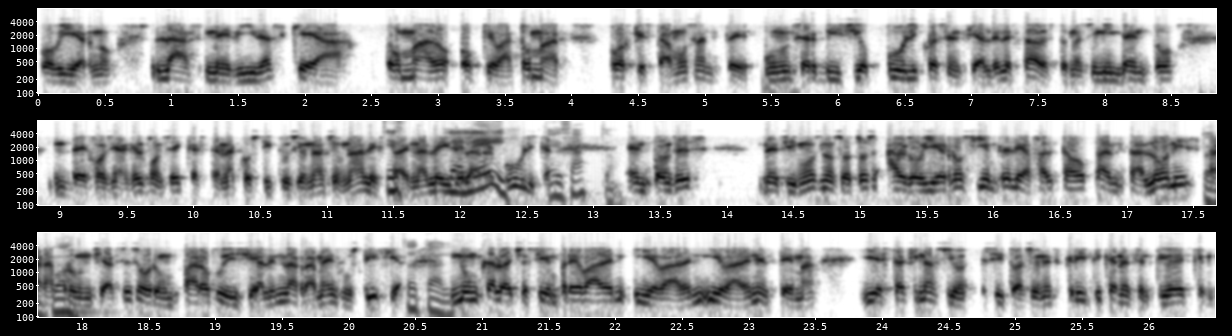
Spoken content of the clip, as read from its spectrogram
gobierno las medidas que ha tomado o que va a tomar porque estamos ante un servicio público esencial del Estado. Esto no es un invento de José Ángel Fonseca, está en la Constitución Nacional, está Es en la ley de la República. Exacto. Entonces, decimos nosotros, al gobierno siempre le ha faltado pantalones Tal para cual. pronunciarse sobre un paro judicial en la rama de justicia. Total. Nunca lo ha hecho, siempre evaden y evaden y evaden el tema. Y esta situación es crítica en el sentido de que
